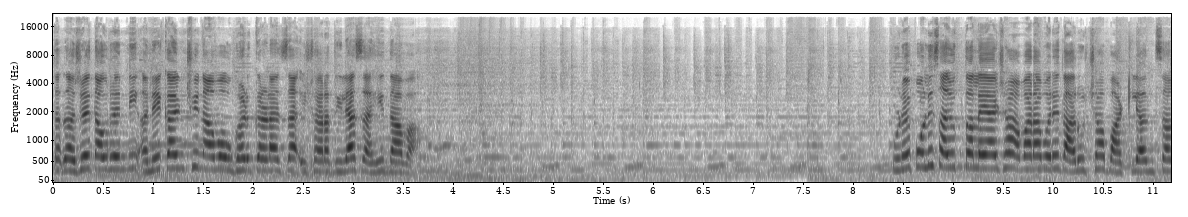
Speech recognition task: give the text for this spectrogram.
तर अजय तावरेंनी अनेकांची नावं उघड करण्याचा इशारा दिल्याचाही दावा. पुणे पोलीस आयुक्तालयाच्या आवारामध्ये दारूच्या बाटल्यांचा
